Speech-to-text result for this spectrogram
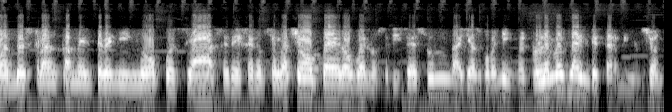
Cuando es francamente benigno, pues ya se deja en observación, pero bueno, se dice es un hallazgo benigno. El problema es la indeterminación.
